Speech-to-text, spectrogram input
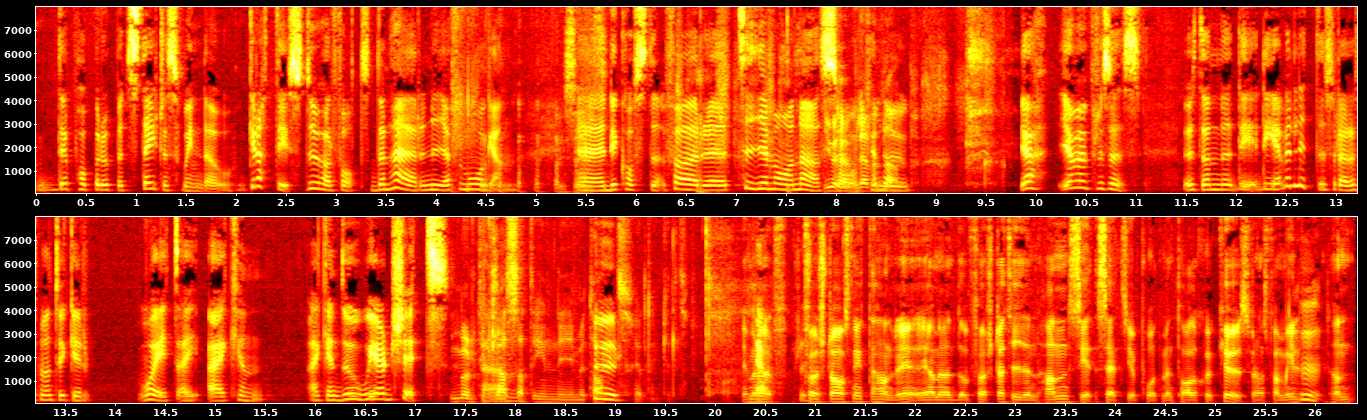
det poppar upp ett status window. Grattis, du har fått den här nya förmågan. Eh, det kostar, för eh, tio månader så kan du... up. Ja, ja men precis. Utan det, det är väl lite sådär att man tycker Wait, I, I, can, I can do weird shit. Multiklassat in i mutant, hur- helt enkelt. Jag menar, Ja, första avsnittet handlar ju- jag menar, då första tiden, han sätts ju på ett mentalsjukhus för hans familj, Mm. han,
